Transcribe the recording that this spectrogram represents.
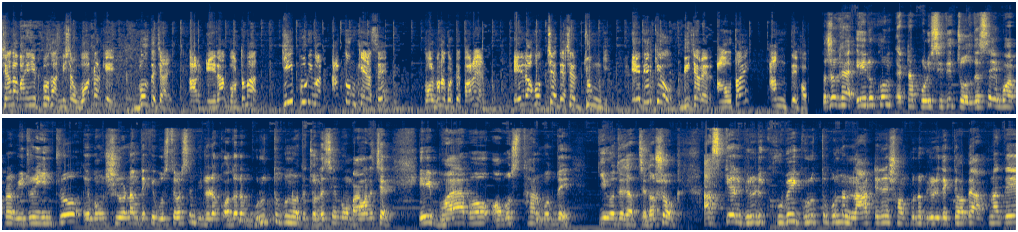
সেনাবাহিনীর প্রধান মিস্টার ওয়াকারকে বলতে চাই আর এরা বর্তমান কি পরিমাণ আতঙ্কে আছে কল্পনা করতে পারেন? এরা হচ্ছে দেশের জঙ্গি। এদেরকেও বিচারের আওতায় আনতে হবে। দর্শক হ্যাঁ এইরকম একটা পরিস্থিতি চলতেছে এবং আপনার ভিডিওর ইন্ট্রো এবং শিরোনাম দেখে বুঝতে পারছেন, ভিডিওটা কতটা গুরুত্বপূর্ণ হতে চলেছে এবং বাংলাদেশের এই ভয়াবহ অবস্থার মধ্যে কি হতে যাচ্ছে? দর্শক, আজকের ভিডিওটি খুবই গুরুত্বপূর্ণ। না টেনে সম্পূর্ণ ভিডিওটি দেখতে হবে। আপনাদের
